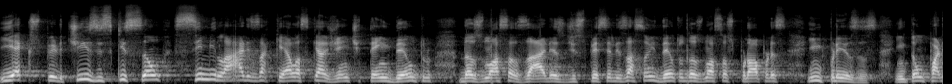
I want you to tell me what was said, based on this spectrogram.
e expertises que são similares àquelas que a gente tem dentro das nossas áreas de especialização e dentro das nossas próprias empresas. Então, participe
